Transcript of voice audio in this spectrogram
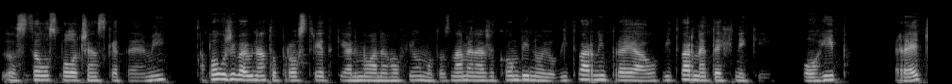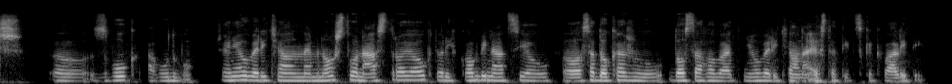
celospoločenské témy a používajú na to prostriedky animovaného filmu. To znamená, že kombinujú výtvarný prejav, výtvarné techniky, pohyb, reč, e, zvuk a hudbu. Čo je neuveriteľné množstvo nástrojov, ktorých kombináciou e, sa dokážu dosahovať neuveriteľné estetické kvality.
